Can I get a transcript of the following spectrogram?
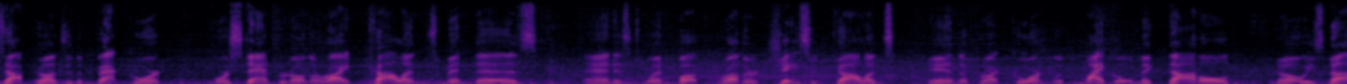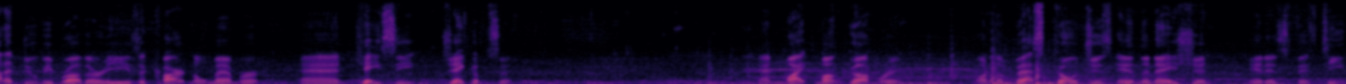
top guns in the backcourt. For Stanford on the right, Collins, Mendez, and his twin buck brother, Jason Collins, in the front court with Michael McDonald. No, he's not a Doobie brother. He's a Cardinal member. And Casey Jacobsen. And Mike Montgomery, one of the best coaches in the nation in his 15th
